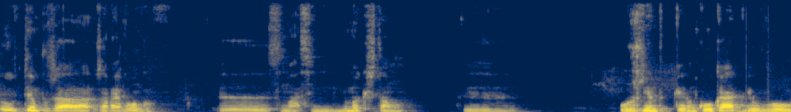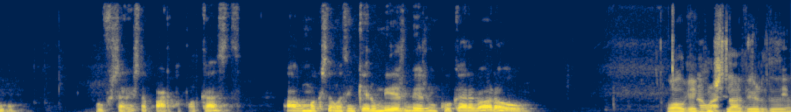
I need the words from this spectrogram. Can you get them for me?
O tempo já, já vai longo. Uh, se não há assim nenhuma questão que, urgente que queiram colocar, eu vou, vou fechar esta parte do podcast. Alguma questão assim que queiram mesmo, mesmo colocar agora? Ou, ou alguém que nos está a ver de...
